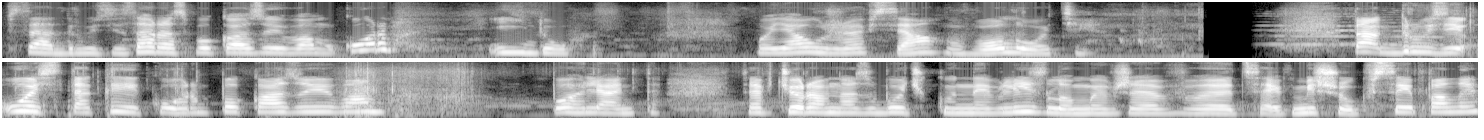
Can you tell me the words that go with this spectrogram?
Все, друзі, зараз показую вам корм і йду, бо я вже вся в волоті. Так, друзі, ось такий корм показую вам. Погляньте, це вчора в нас в бочку не влізло, ми вже в цей в мішок всипали.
